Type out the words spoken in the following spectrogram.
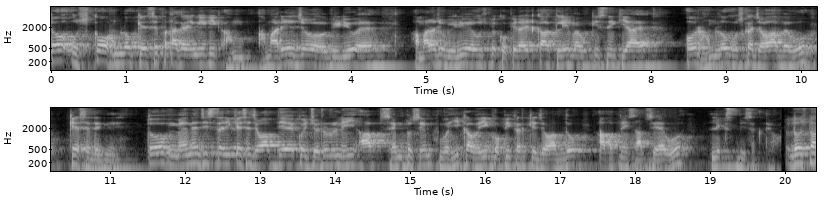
तो उसको हम लोग कैसे पता करेंगे कि हम, हमारे जो वीडियो है, हमारा जो वीडियो है, उस पर कॉपीराइट का क्लेम है, वो किसने किया है, और हम लोग उसका जवाब है वो कैसे देंगे? तो मैंने जिस तरीके से जवाब दिया है, कोई ज़रूरी नहीं, आप सेम टू सेम वही का वही कॉपी करके जवाब दो, आप अपने हिसाब से है वो लिख भी सकते हो। तो दोस्तों,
